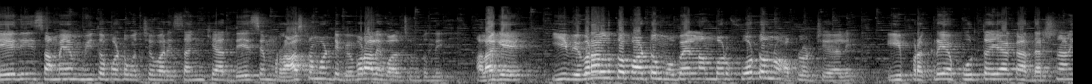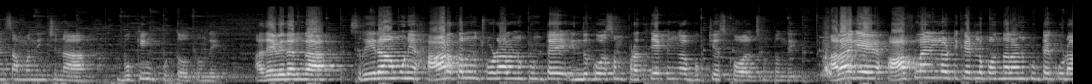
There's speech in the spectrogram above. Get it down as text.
తేదీ సమయం మీతో పాటు వచ్చే వారి సంఖ్య దేశం రాష్ట్రం వంటి వివరాలు ఇవ్వాల్సి ఉంటుంది. అలాగే ఈ వివరాలతో పాటు మొబైల్ నంబర్ ఫోటోను అప్లోడ్ చేయాలి. ఈ ప్రక్రియ పూర్తయ్యాక దర్శనానికి సంబంధించిన బుకింగ్ పూర్తవుతుంది. అదేవిధంగా శ్రీరాముని హారతలను చూడాలనుకుంటే ఇందుకోసం ప్రత్యేకంగా బుక్ చేసుకోవాల్సి ఉంటుంది. అలాగే ఆఫ్లైన్లో టికెట్లు పొందాలనుకుంటే కూడా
